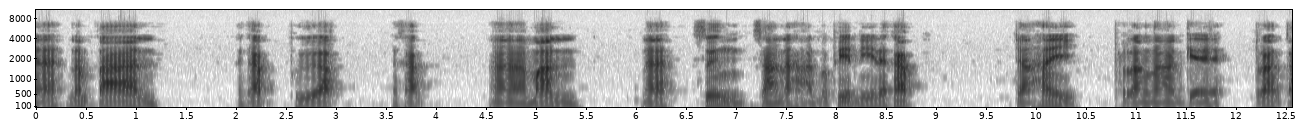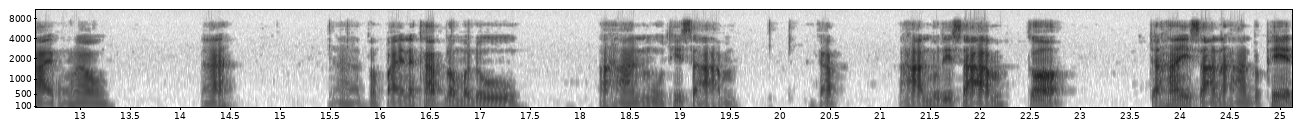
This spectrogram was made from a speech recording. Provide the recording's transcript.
นะน้ำตาลนะครับเผือกนะครับอ่ามันนะซึ่งสารอาหารประเภทนี้นะครับ จะให้พลังงานแก่ร่างกายของเรานะต่อไปนะครับเรามาดูอาหารหมู่ที่3นะครับ อาหารหมู่ที่ 3 ก็จะให้สารอาหารประเภท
